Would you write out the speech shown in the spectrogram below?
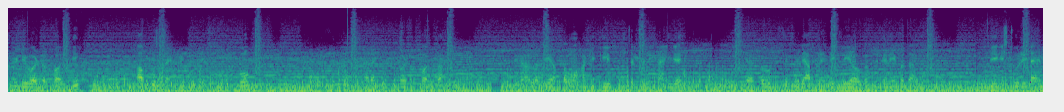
क्यूटी वाटरफॉल की। आप उस साइड भी देखिए वो क्यूटी वाटरफॉल का। फ़िलहाल अभी आपको वहाँ की क्लिप चल के दिखाएँगे। या तो इससे पहले आपने देख लिया होगा, मुझे नहीं पता। ये स्टोरी टाइम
